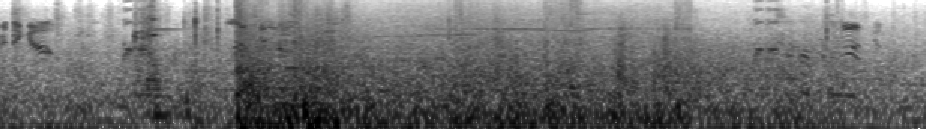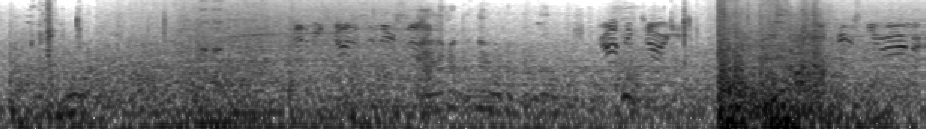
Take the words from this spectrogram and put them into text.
Where'd they go? Left and over. Lost them. Enemies got us in their ตาย sights. แล้วก็นั่งดูคนอื่นเล่น Dropping target. Pierce their armor.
